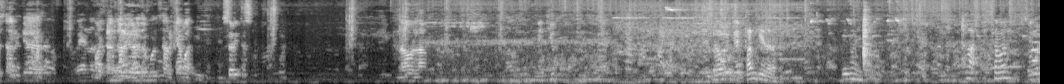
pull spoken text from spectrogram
सारख्या वाटांतर करायचं पण सारख्या बातम्या सर इथं नाव ला थांब की जरा. समोर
